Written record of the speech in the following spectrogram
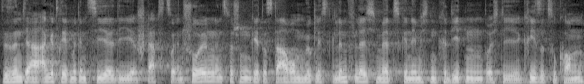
Sie sind ja angetreten mit dem Ziel, die Stadt zu entschulden. Inzwischen geht es darum, möglichst glimpflich mit genehmigten Krediten durch die Krise zu kommen.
